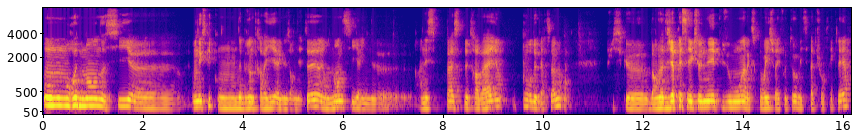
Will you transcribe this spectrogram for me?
On redemande si euh, on explique qu'on a besoin de travailler avec nos ordinateurs et on demande s'il y a euh, un espace de travail pour deux personnes, puisque ben, on a déjà présélectionné plus ou moins avec ce qu'on voyait sur les photos, mais c'est pas toujours très clair.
